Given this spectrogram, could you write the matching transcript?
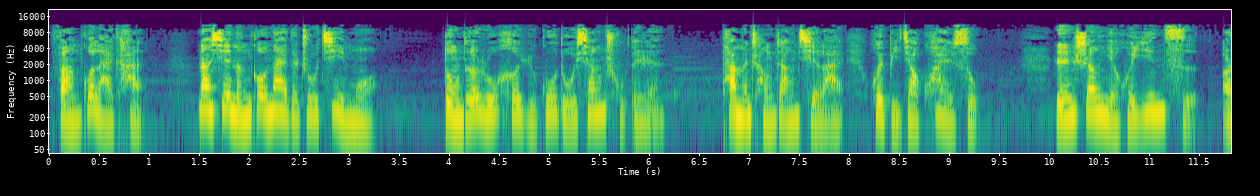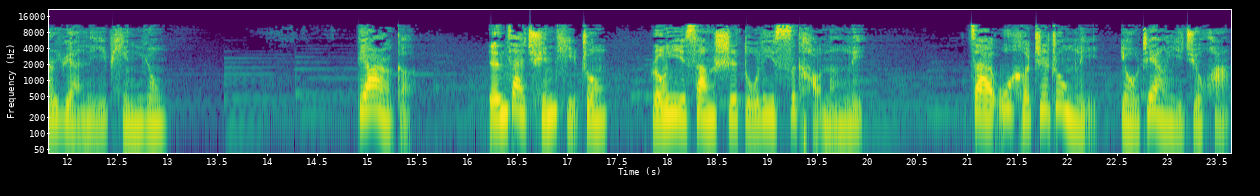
反过来看，那些能够耐得住寂寞。懂得如何与孤独相处的人，他们成长起来会比较快速，人生也会因此而远离平庸。第二个，人在群体中容易丧失独立思考能力。在《乌合之众》里有这样一句话：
